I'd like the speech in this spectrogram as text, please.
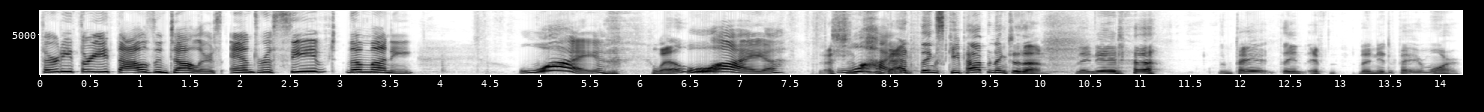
$33,000 and received the money. Why? Well, Why? just- Why? bad things keep happening to them. They need uh, pay. They if they need to pay her more.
